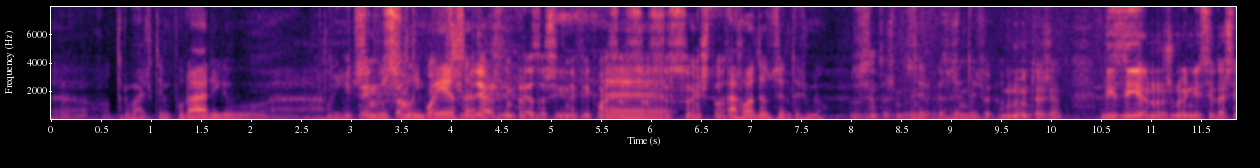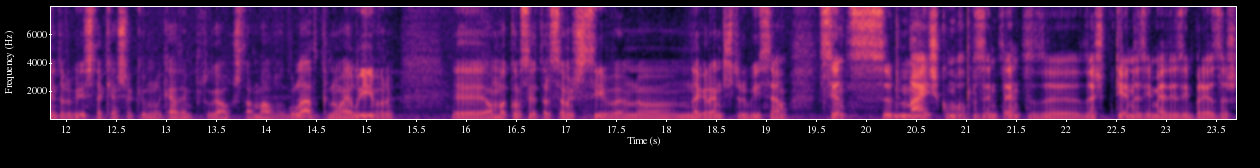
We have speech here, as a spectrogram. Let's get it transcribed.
uh, trabalho temporário, a linhas de serviços de limpeza. quantos milhares de empresas significam essas uh, associações todas? À roda 200 mil. 200 mil empresas, 200 muita, mil. muita gente. Dizia-nos no início desta entrevista que acha que o mercado em Portugal está mal regulado, que não é livre, eh, há uma concentração excessiva no, na grande distribuição. Sente-se mais como representante de, das pequenas e médias empresas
